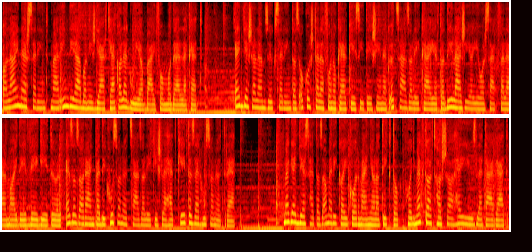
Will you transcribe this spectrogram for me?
A Liner szerint már Indiában is gyártják a legújabb iPhone modelleket. Egyes elemzők szerint az okostelefonok elkészítésének 5%-áért a dél-ázsiai ország felel majd év végétől, ez az arány pedig 25% is lehet 2025-re. Megegyezhet az amerikai kormányjal a TikTok, hogy megtarthassa a helyi üzletágát,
